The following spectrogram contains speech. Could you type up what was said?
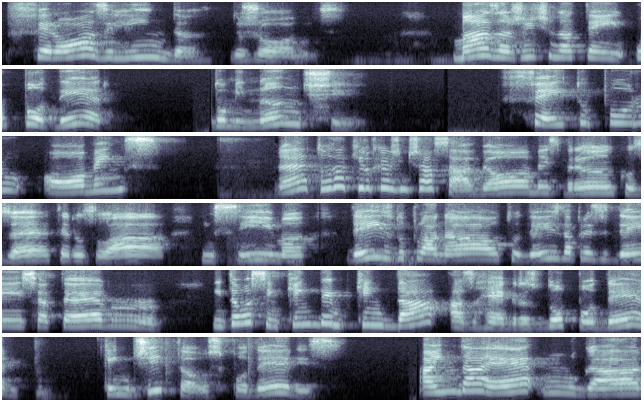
feroz e linda dos jovens, mas a gente ainda tem o poder dominante feito por homens, né? Tudo aquilo que a gente já sabe, homens brancos, héteros lá em cima, desde o Planalto, desde a presidência até. Então, assim, quem, de, quem dá as regras do poder, quem dita os poderes, ainda é um lugar,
